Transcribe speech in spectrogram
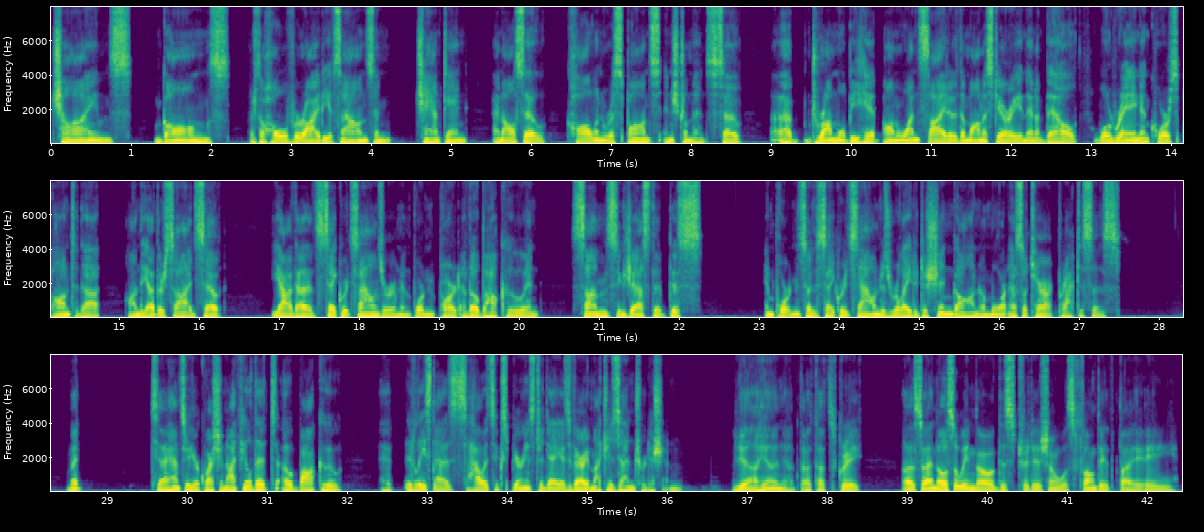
chimes, gongs. There's a whole variety of sounds and chanting, and also call and response instruments. So a drum will be hit on one side of the monastery, and then a bell will ring and correspond to that on the other side. So, yeah, the sacred sounds are an important part of Obaku, and some suggest that this importance of the sacred sound is related to Shingon or more esoteric practices. But to answer your question, I feel that Obaku, at least as how it's experienced today, is very much a Zen tradition. Yeah, yeah, yeah. That, that's great. Uh, so, and also we know this tradition was founded by a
